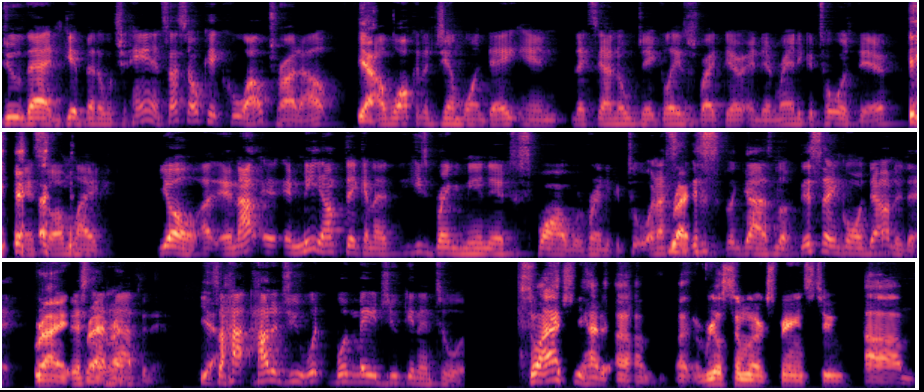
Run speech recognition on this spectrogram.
do that and get better with your hands. So I said, okay, cool, I'll try it out. Yeah. I walk in the gym one day and next thing I know, Jay Glazer's right there, and then Randy Couture's there. and so I'm like, yo, and I and me, I'm thinking that he's bringing me in there to spar with Randy Couture. And I said, right. this is the guys, look, this ain't going down today. Right. It's right, not right. happening. Yeah. So how, how did you what what made you get into it? So I actually had um, a real similar experience too. Um,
